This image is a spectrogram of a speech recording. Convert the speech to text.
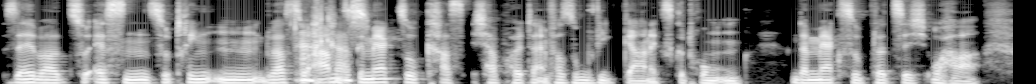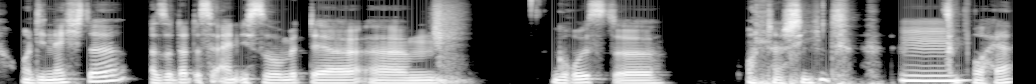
selber zu essen, zu trinken. Du hast so Ach, abends krass. gemerkt, so krass, ich habe heute einfach so gut wie gar nichts getrunken. Und dann merkst du plötzlich, oha. Und die Nächte, also das ist eigentlich so mit der ähm, größte Unterschied zu Mhm. vorher.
